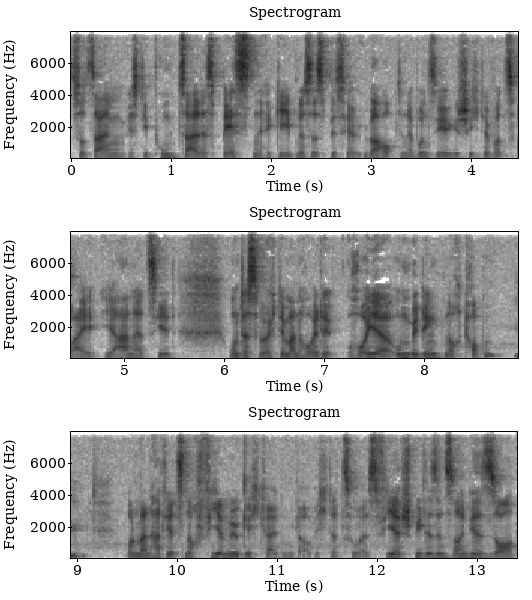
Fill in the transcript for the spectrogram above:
sozusagen ist die Punktzahl des besten Ergebnisses bisher überhaupt in der Bundesliga-Geschichte vor zwei Jahren erzielt. Und das möchte man heute heuer unbedingt noch toppen. Hm. Und man hat jetzt noch vier Möglichkeiten, glaube ich, dazu. Also vier Spiele sind es noch in dieser Saison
